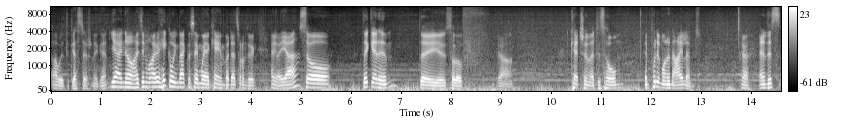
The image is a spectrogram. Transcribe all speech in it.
are we at the gas station again? Yeah, I know. I didn't. I hate going back the same way I came, but that's what I'm doing. Anyway, yeah. So they get him. They uh, sort of, yeah, catch him at his home and put him on an island. Yeah. And this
